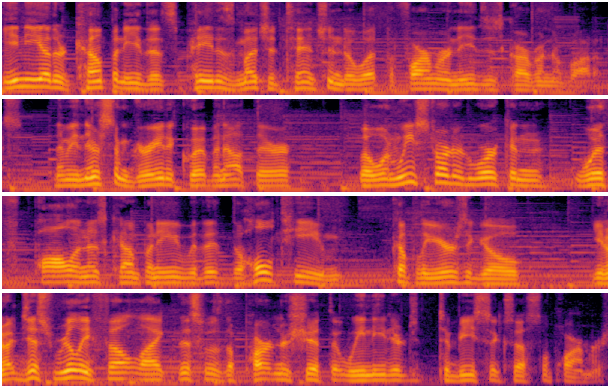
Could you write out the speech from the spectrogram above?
any other company that's paid as much attention to what the farmer needs as Carbon Robotics. I mean, there's some great equipment out there, but when we started working with Paul and his company, with it, the whole team a couple of years ago, you know, it just really felt like this was the partnership that we needed to be successful farmers.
